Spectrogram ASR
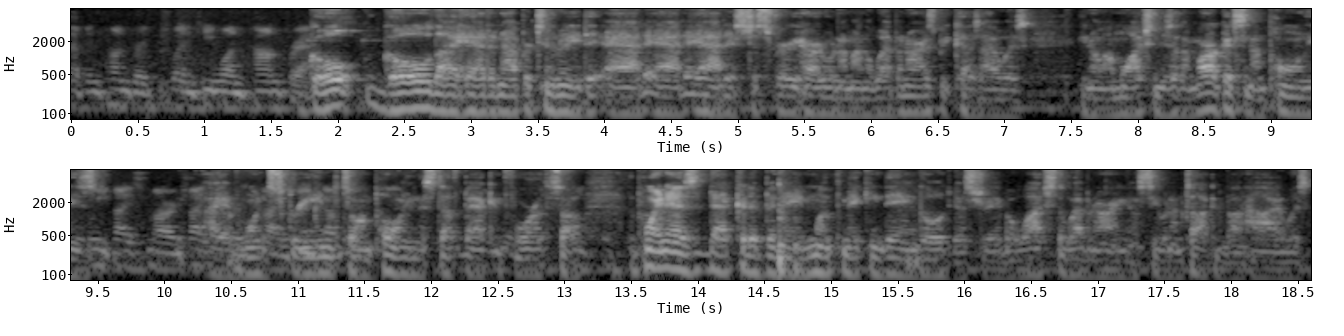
721 contracts. Gold, gold, I had an opportunity to add, add, add. It's just very hard when I'm on the webinars because I was, you know, I'm watching these other markets and I'm pulling these I have one screen, so I'm pulling the stuff back and forth. So the point is that could have been a month making day in gold yesterday, but watch the webinar and you'll see what I'm talking about. How I was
